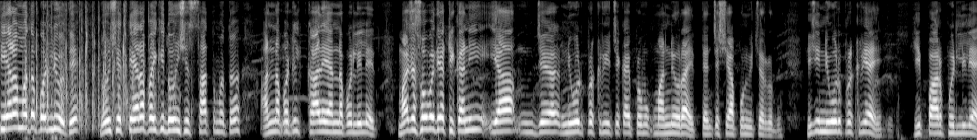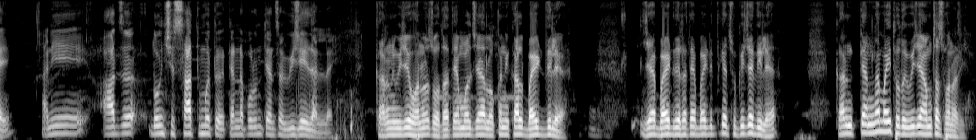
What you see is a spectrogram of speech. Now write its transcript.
तेरा मतं पडली होते. दोनशे तेरापैकी दोनशे सात मतं अण्णा पाटील काळे यांना पडलेले आहेत. माझ्यासोबत या ठिकाणी या ज्या निवड प्रक्रियेचे काही प्रमुख मान्यवर आहेत त्यांच्याशी आपण विचार करतो. ही जी निवड प्रक्रिया आहे ही पार पडलेली आहे आणि आज दोनशे सात मतं त्यांना पडून त्यांचा विजय झालेला आहे. कारण विजय होणारच होता. त्यामुळे ज्या लोकांनी काल बाईट दिल्या ज्या बाईट दिल्या त्या बाईट इतक्या चुकीच्या दिल्या. कारण त्यांना माहीत होतं विजय आमचाच होणार आहे.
